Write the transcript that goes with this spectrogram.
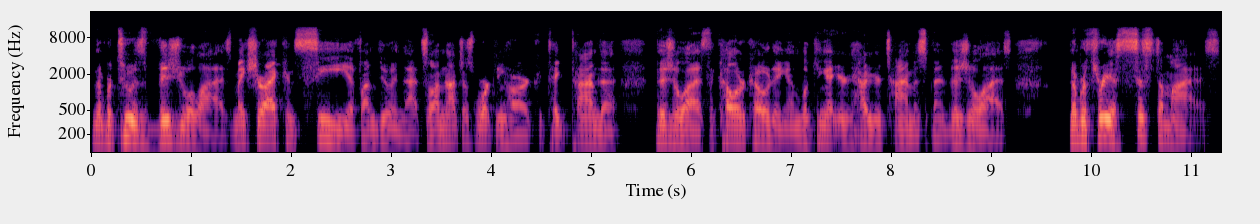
Number two is visualize. Make sure I can see if I'm doing that. So I'm not just working hard. Take time to visualize the color coding and looking at your how your time is spent. Visualize. Number three is systemize.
